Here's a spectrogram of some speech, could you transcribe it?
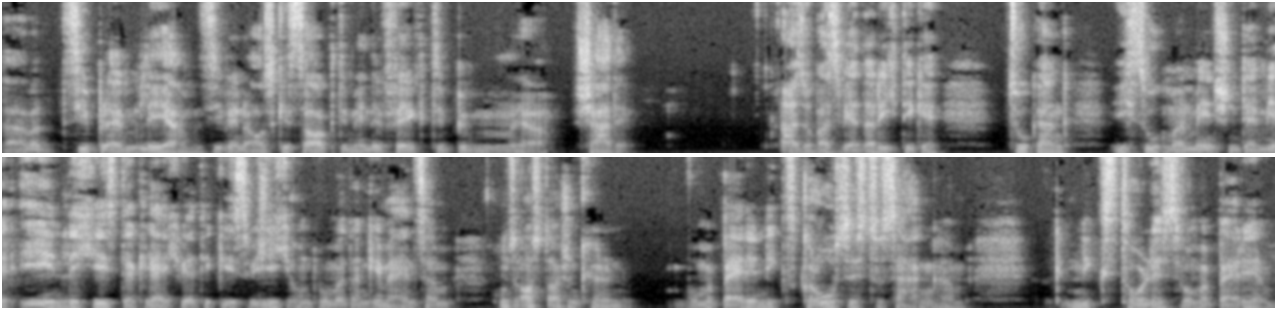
aber Sie bleiben leer. Sie werden ausgesaugt im Endeffekt. Ja, schade. Also was wäre der richtige Zugang? Ich suche mal einen Menschen, der mir ähnlich ist, der gleichwertig ist wie ich und wo wir dann gemeinsam uns austauschen können, wo wir beide nichts Großes zu sagen haben, nichts Tolles, wo wir beide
